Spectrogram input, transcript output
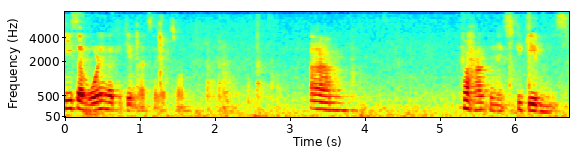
die sehr wohl in der Gegebenheitsrelation ähm, vorhanden ist, gegeben ist.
